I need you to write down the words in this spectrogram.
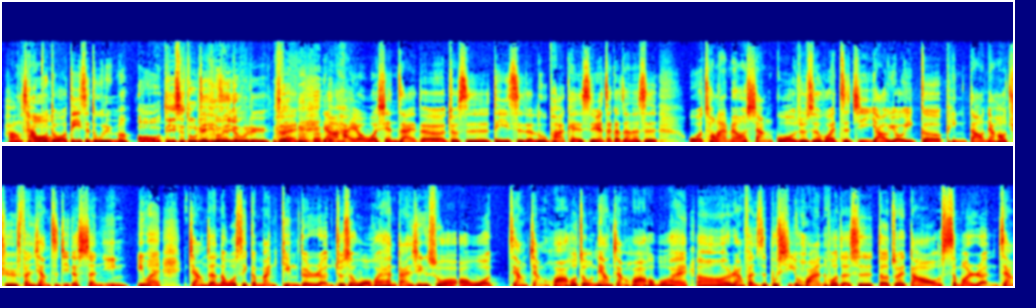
好像差不多。Oh. 第一次独旅吗？哦，oh, 第一次独旅，第一次独旅。对。然后还有我现在的就是第一次的录 Podcast，因为这个真的是我从来没有想过，就是会自己要有一个频道，然后去分享自己的声音。因为讲真的，我是一个蛮硬的人，就是我会很担心说，哦，我。这样讲话，或者我那样讲话，会不会呃让粉丝不喜欢，或者是得罪到什么人这样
